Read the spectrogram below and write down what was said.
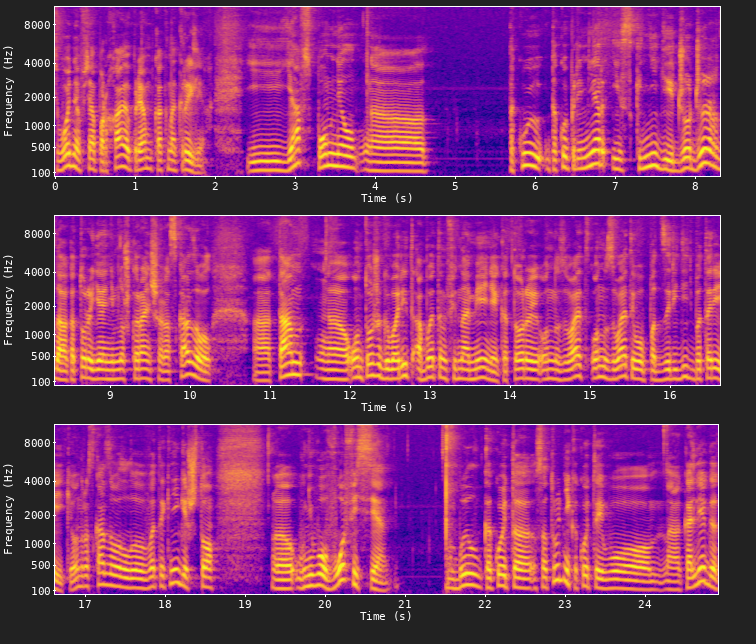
сегодня вся порхаю прям как на крыльях. И я вспомнил э, такую, такой пример из книги Джо Джирарда, о которой я немножко раньше рассказывал. А, там э, он тоже говорит об этом феномене, который он называет, он называет его подзарядить батарейки. Он рассказывал в этой книге, что э, у него в офисе был какой-то сотрудник, какой-то его э, коллега,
